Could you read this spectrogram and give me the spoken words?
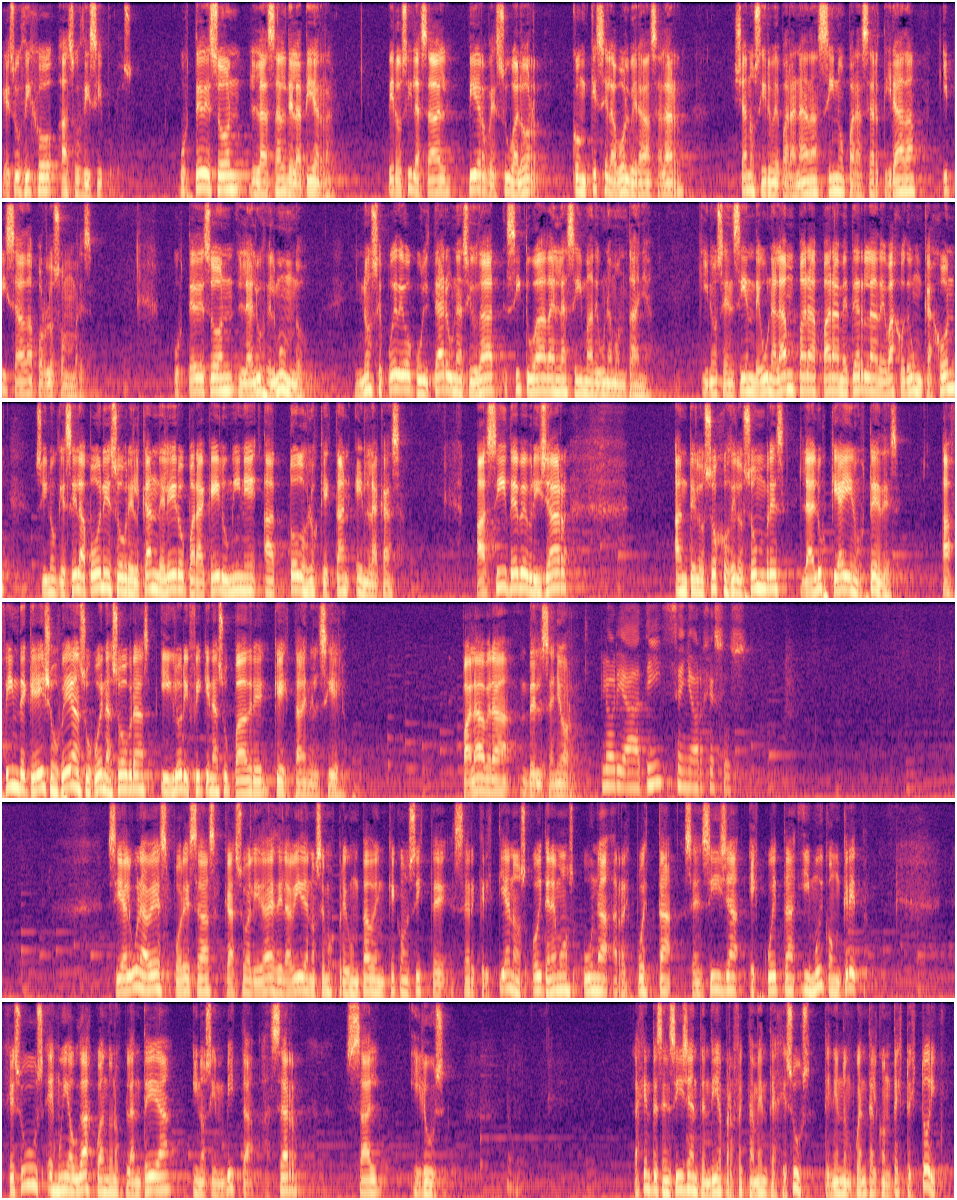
Jesús dijo a sus discípulos, Ustedes son la sal de la tierra, pero si la sal pierde su valor, ¿con qué se la volverá a salar? Ya no sirve para nada sino para ser tirada y pisada por los hombres. Ustedes son la luz del mundo. No se puede ocultar una ciudad situada en la cima de una montaña, y no se enciende una lámpara para meterla debajo de un cajón, sino que se la pone sobre el candelero para que ilumine a todos los que están en la casa. Así debe brillar ante los ojos de los hombres la luz que hay en ustedes, a fin de que ellos vean sus buenas obras y glorifiquen a su Padre que está en el cielo. Palabra del Señor. Gloria a ti, Señor Jesús. Si alguna vez por esas casualidades de la vida nos hemos preguntado en qué consiste ser cristianos, hoy tenemos una respuesta sencilla, escueta y muy concreta. Jesús es muy audaz cuando nos plantea y nos invita a ser sal y luz. La gente sencilla entendía perfectamente a Jesús, teniendo en cuenta el contexto histórico.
